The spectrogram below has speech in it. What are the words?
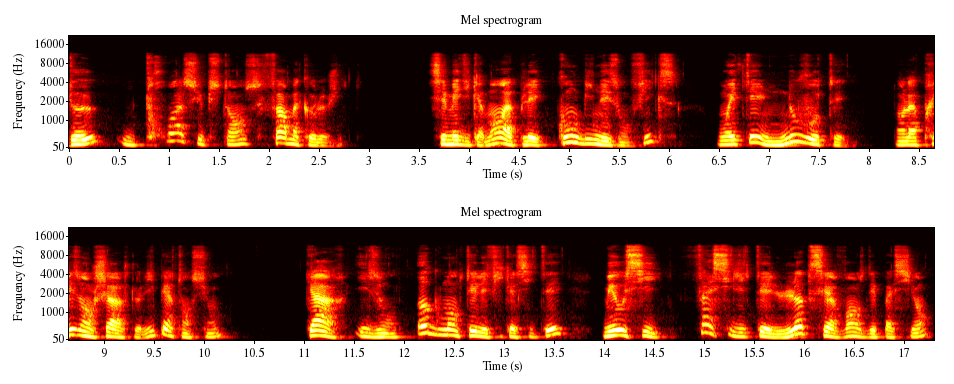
deux ou trois substances pharmacologiques. Ces médicaments, appelés combinaisons fixes, ont été une nouveauté dans la prise en charge de l'hypertension, car ils ont augmenté l'efficacité, mais aussi facilité l'observance des patients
